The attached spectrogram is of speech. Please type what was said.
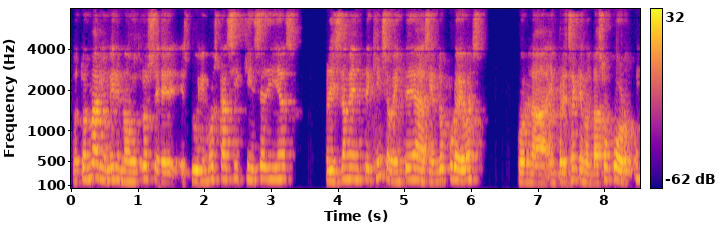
Doctor Mario, mire, nosotros eh, estuvimos casi 15 días, precisamente 15 o 20 días haciendo pruebas con la empresa que nos da soporte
